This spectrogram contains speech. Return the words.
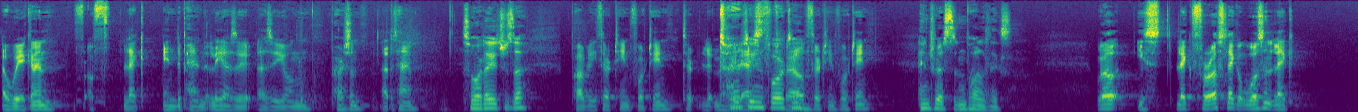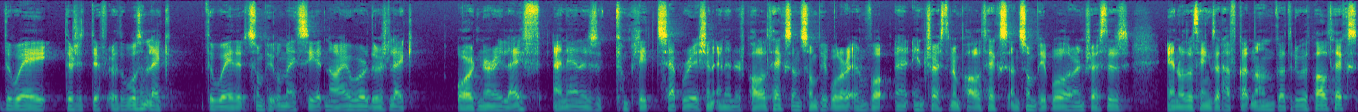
awakening, of, like independently as a as a young person at the time. So what age was that? Probably 13, 14, thir- maybe 13, less, 14. 12, 13, 14. Interested in politics? Well, you, s- like for us, like it wasn't like the way there's a different. There wasn't like the way that some people might see it now, where there's like ordinary life, and then there's a complete separation, and then there's politics, and some people are invo- uh, interested in politics, and some people are interested in other things that have got nothing got to do with politics.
